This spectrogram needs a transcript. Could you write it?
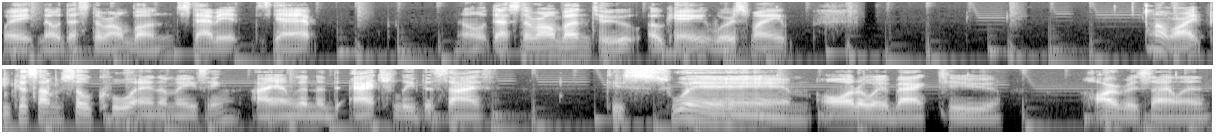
Wait, no, that's the wrong button. Stab it, stab. No, that's the wrong button too. Okay, where's my... Alright, because I'm so cool and amazing, I am gonna actually decide to swim all the way back to Harvest Island,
